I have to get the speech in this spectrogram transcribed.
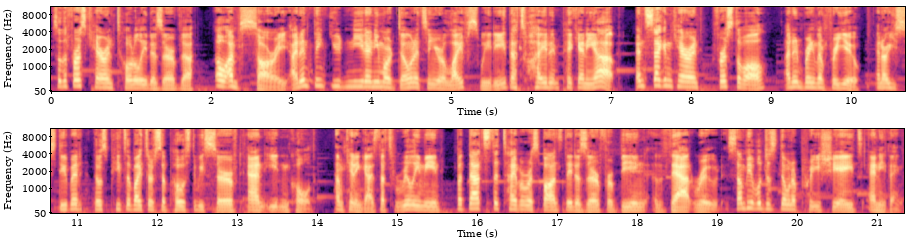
So the first Karen totally deserved a, oh, I'm sorry, I didn't think you'd need any more donuts in your life, sweetie, that's why I didn't pick any up. And second Karen, first of all, I didn't bring them for you. And are you stupid? Those pizza bites are supposed to be served and eaten cold. I'm kidding, guys, that's really mean, but that's the type of response they deserve for being that rude. Some people just don't appreciate anything.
